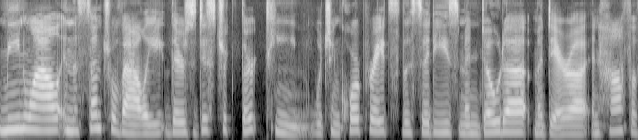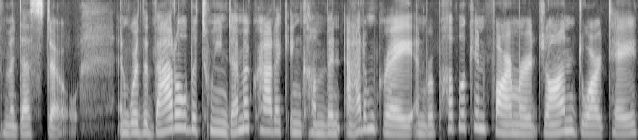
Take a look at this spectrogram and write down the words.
Meanwhile, in the Central Valley, there's District 13, which incorporates the cities Mendota, Madera, and half of Modesto, and where the battle between Democratic incumbent Adam Gray and Republican farmer John Duarte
